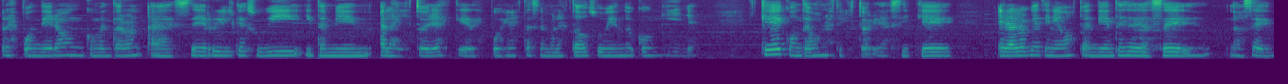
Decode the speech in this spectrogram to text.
respondieron, comentaron a ese reel que subí y también a las historias que después en esta semana he estado subiendo con Guille que contemos nuestra historia. Así que era algo que teníamos pendientes desde hace, no sé,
